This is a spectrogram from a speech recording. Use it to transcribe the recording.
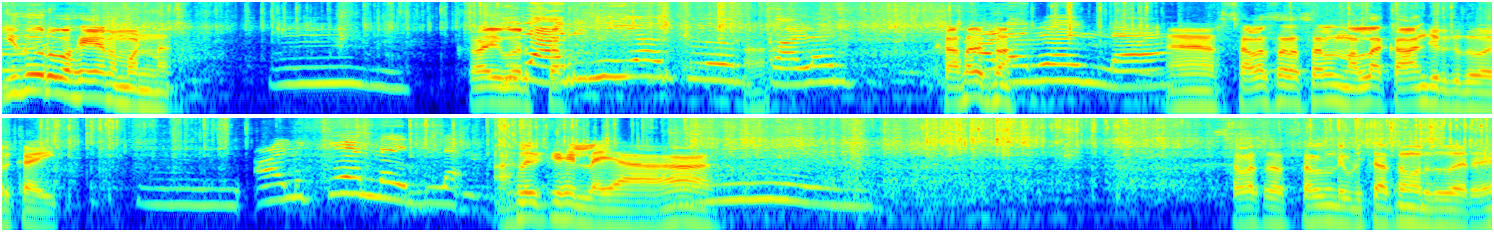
இது ஒரு வகையான மண் ம். காய் ஒரு கலர்? சல சல சல நல்லா காஞ்சிருக்குது ஒரு காய். அழுக்கே இல்ல இல்ல அழுக்கே இல்லையா? சல சல சலன்னு இப்படி சத்தம் வருது பாரு.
